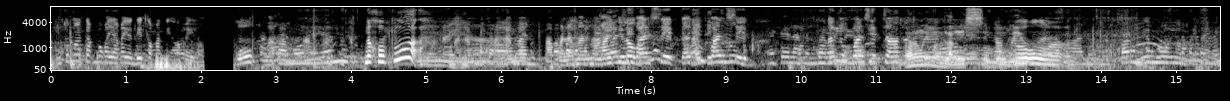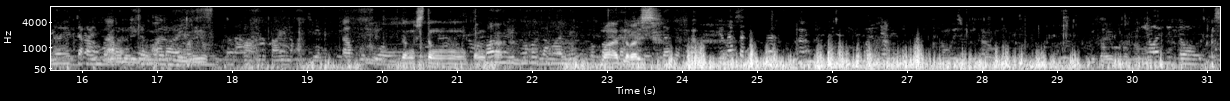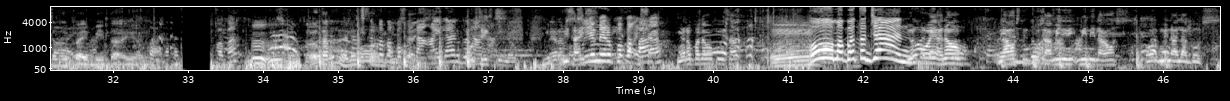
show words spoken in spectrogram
Kung tumatakbo kaya kayo, dito kami okay. Nako po. Papalaman. Papalaman mo kahit yung pansit. Kahit yung pansit. Kahit yung pansit sa... Parang may mga langis yung tubig. Oo nga. Langis ng bangka. Maatras. Saan yung private? Ah, Ayun. Mm-mm. Oh, tara na. Let's go. Ang island, wala na. Kuya, meron pa pang isa? Meron pa naman po isa. Mm. Oh, mabato dyan. Yun po ay ano, Laos din po sa mini, mini Laos or Minalagos.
